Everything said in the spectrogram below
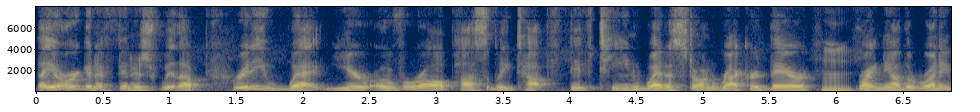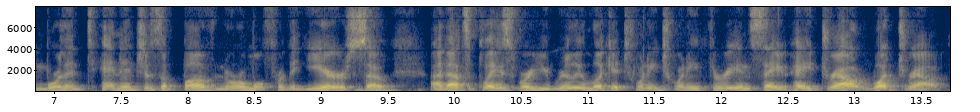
they are going to finish with a pretty wet year overall, possibly top 15 wettest on record there. Mm. Right now, they're running more than 10 inches above normal for the year. So hmm. uh, that's a place where you really look at 2023 and say, hey, drought, what drought?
